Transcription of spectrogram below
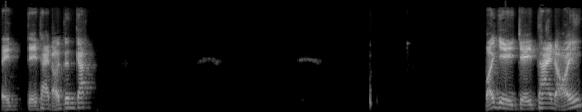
Thì chị thay đổi tính cách. Bởi vì chị thay đổi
